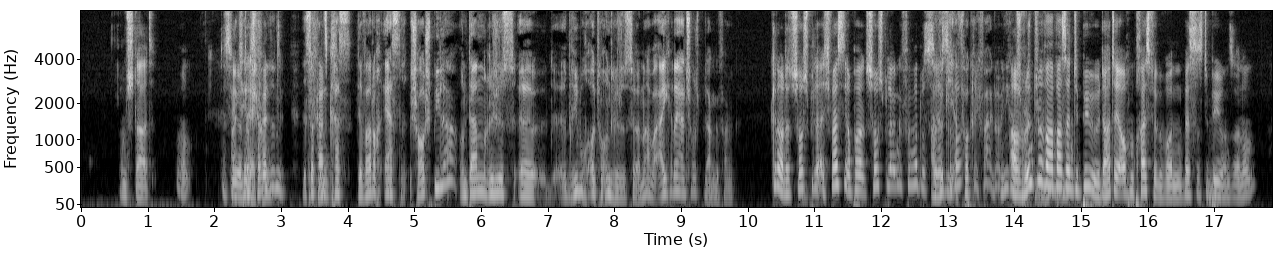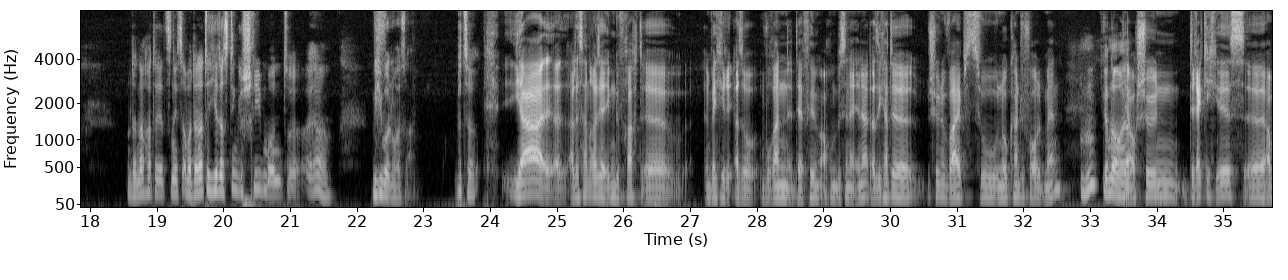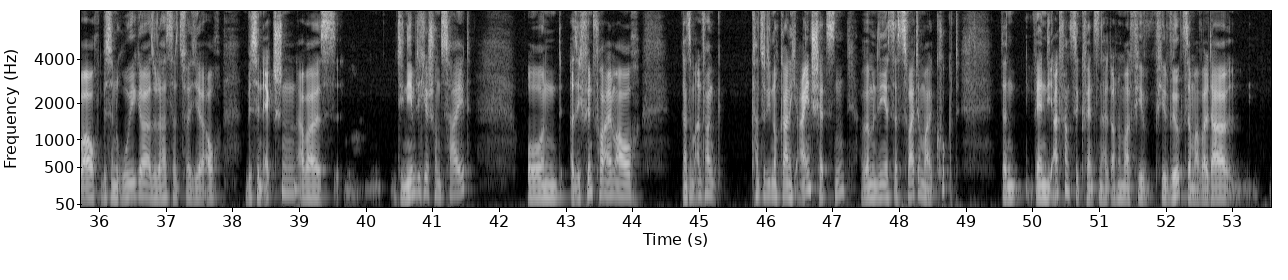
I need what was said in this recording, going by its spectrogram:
am Start. Ja. Deswegen Taylor Sheridan, das ist doch ganz krass. Der war doch erst Schauspieler und dann Regis, äh, Drehbuchautor und Regisseur, ne? Aber eigentlich hat er als Schauspieler angefangen. genau, der Schauspieler, ich weiß nicht, ob er als Schauspieler angefangen hat, was das Aber erste wirklich war. erfolgreich war er, glaube ich, nicht. Aber Wind River war sein Debüt, da hat er ja auch einen Preis für gewonnen, bestes Debüt und so, ne? Und danach hat er jetzt nichts, aber dann hat er hier das Ding geschrieben und äh, ja, Michi wollte noch was sagen. bitte. Ja, äh, Alessandra hat ja eben gefragt, äh, in welche, also woran der Film auch ein bisschen erinnert. Also ich hatte schöne Vibes zu No Country for Old Men, Mhm, genau, der ja. auch schön dreckig ist, äh, aber auch ein bisschen ruhiger. Also du hast halt zwar hier auch ein bisschen Action, aber es, die nehmen sich hier schon Zeit. Und also ich finde vor allem auch, ganz am Anfang kannst du die noch gar nicht einschätzen, aber wenn man den jetzt das zweite Mal guckt, dann werden die Anfangssequenzen halt auch noch mal viel, viel wirksamer, weil da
